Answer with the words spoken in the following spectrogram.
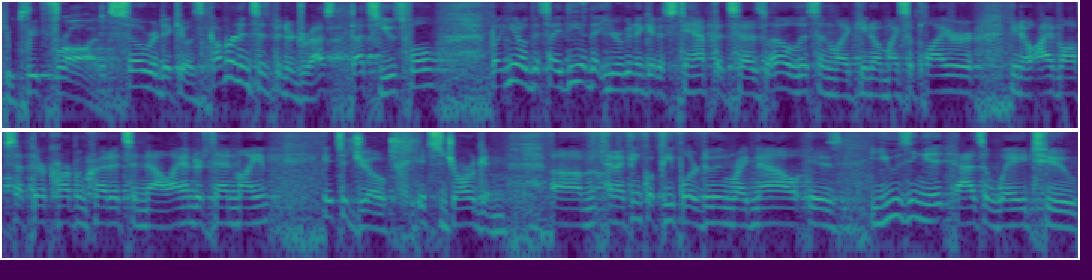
Complete fraud. It's so ridiculous. Governance has been addressed. That's useful. But, you know, this idea that you're going to get a stamp that says, oh, listen, like, you know, my supplier, you know, I've offset their carbon credits and now I understand my. It's a joke. It's jargon. Um, and I think what people are doing right now is using it as a way to,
